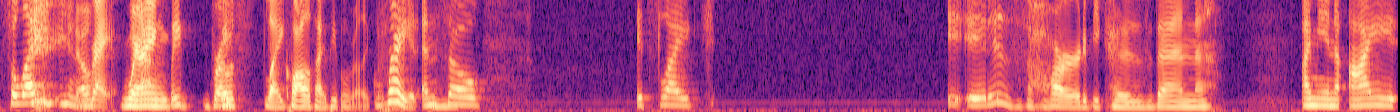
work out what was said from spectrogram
So like you know, Right. wearing Yeah. We- gross like qualified people really quick. right. And so it's like it, it is hard because then I mean, I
